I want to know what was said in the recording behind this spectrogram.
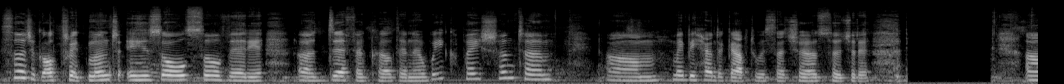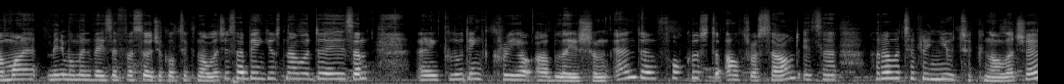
Surgical treatment is also very uh, difficult, in a weak patient um, um, handicapped with such a surgery. Uh, my minimum invasive surgical technologies are being used nowadays, um, including cryoablation and uh, focused ultrasound. It's a relatively new technology.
